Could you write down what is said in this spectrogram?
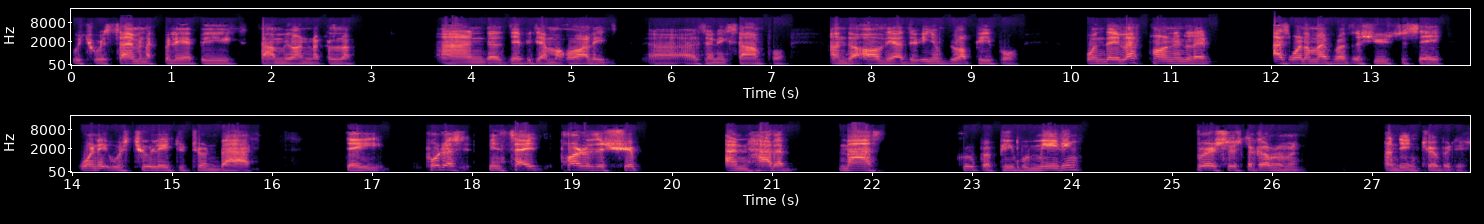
which was Simon Akbalepi, Samuel Nakala, and uh, Amawali, uh, as an example, and all the other Inuit people. When they left Pond Inlet, as one of my brothers used to say, when it was too late to turn back, they put us inside part of the ship and had a mass group of people meeting versus the government and the interpreters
